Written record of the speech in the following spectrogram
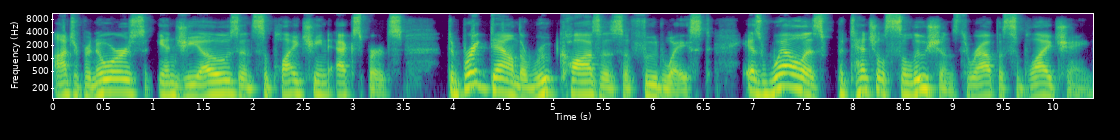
entrepreneurs, NGOs, and supply chain experts to break down the root causes of food waste, as well as potential solutions throughout the supply chain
